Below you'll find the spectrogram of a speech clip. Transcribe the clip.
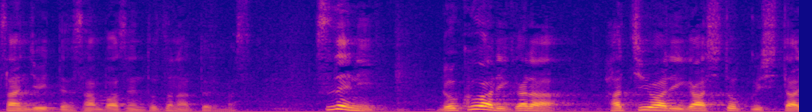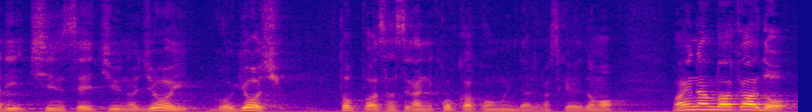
31.3%となっております。すでに6割から8割が取得したり申請中の上位5業種、トップはさすがに国家公務員でありますけれども、マイナンバーカード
